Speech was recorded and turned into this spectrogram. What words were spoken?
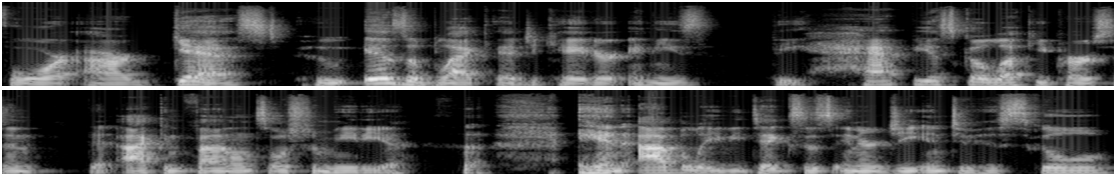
for our guest who is a Black educator and he's the happiest go lucky person that I can find on social media. and I believe he takes this energy into his school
